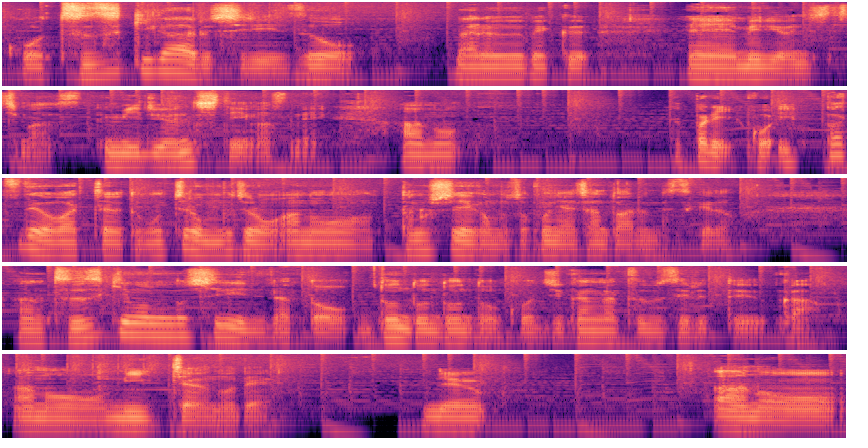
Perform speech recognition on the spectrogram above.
こう、続きがあるシリーズを、なるべく、えー、見るようにしてします。見るようにしていますね。あの、やっぱりこう一発で終わっちゃうともちろんもちろんあの楽しい映画もそこにはちゃんとあるんですけど、あの続きもののシリーズだとどんどんどんどんこう時間が潰せるというか、あの見入っちゃうので、で、あの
